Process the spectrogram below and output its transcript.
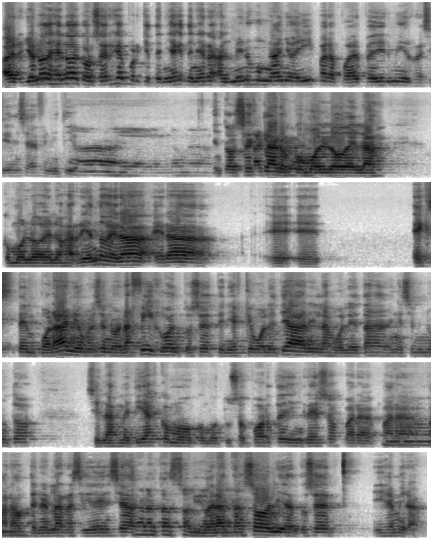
A ver, yo no dejé lo de conserje porque tenía que tener al menos un año ahí para poder pedir mi residencia definitiva. Ah, ya, una... Entonces, claro, como lo de la, como lo de los arriendos era, era eh, eh, extemporáneo, por eso no era fijo, entonces tenías que boletear y las boletas en ese minuto, si las metías como, como tu soporte de ingresos para, para, no. para obtener la residencia, no eran tan sólidas. No eran tan sólidas. Entonces dije, mira,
